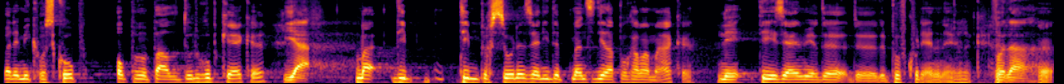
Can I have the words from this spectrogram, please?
met een microscoop op een bepaalde doelgroep kijken. Ja, Maar die, die personen zijn niet de mensen die dat programma maken. Nee, Die zijn weer de, de, de proefkonijnen eigenlijk. Voilà.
